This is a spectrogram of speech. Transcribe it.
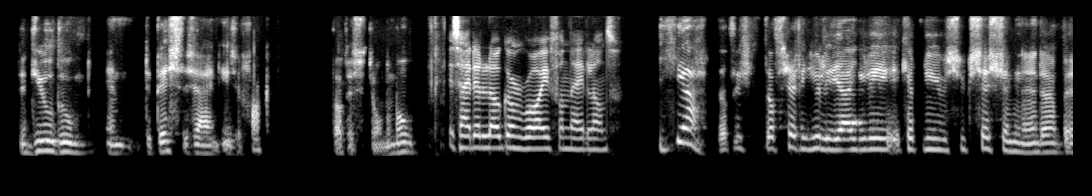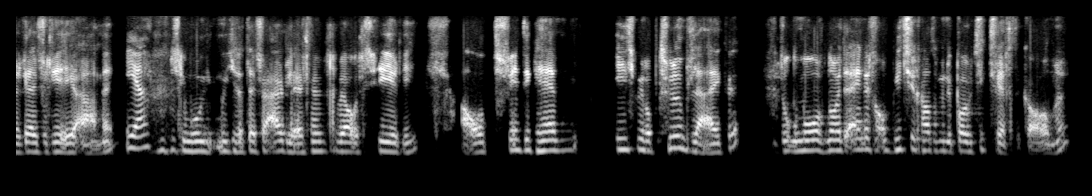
De deal doen en de beste zijn in zijn vak. Dat is John de Mol. Is hij de Logan Roy van Nederland? Ja, dat, is, dat zeggen jullie. Ja, jullie. Ik heb nu Succession, eh, daar refereer je aan. Hè? Ja. Misschien moet, moet je dat even uitleggen. Geweldige serie. Al vind ik hem iets meer op Trump lijken. John de Mol heeft nooit enige ambitie gehad om in de politiek terecht te komen.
